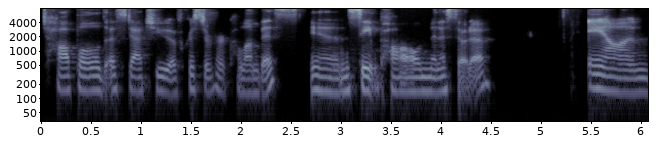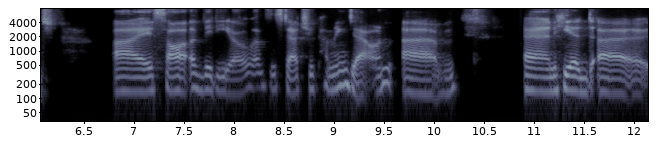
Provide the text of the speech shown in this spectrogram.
toppled a statue of Christopher Columbus in St. Paul, Minnesota. And I saw a video of the statue coming down. Um, and he had uh,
